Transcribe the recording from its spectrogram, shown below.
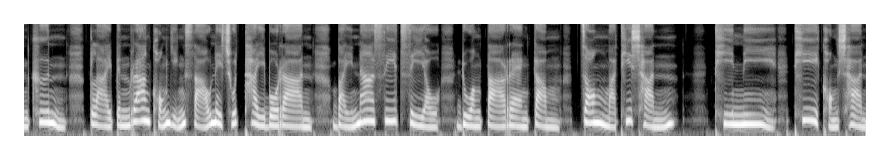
นขึ้น กลายเป็นร่างของหญิงสาวในชุดไทยโบราณ ใบหน้าซีดเซียว ดวงตาแรงกำจ้องมาที่ฉัน ที่นี่ ที่ของฉัน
